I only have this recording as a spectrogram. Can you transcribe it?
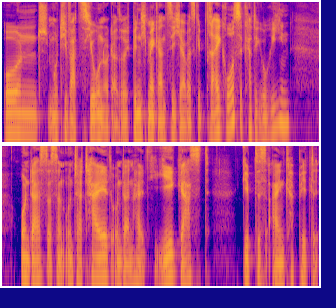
und Motivation oder so. Ich bin nicht mehr ganz sicher, aber es gibt drei große Kategorien und da ist das dann unterteilt und dann halt je Gast gibt es ein Kapitel.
